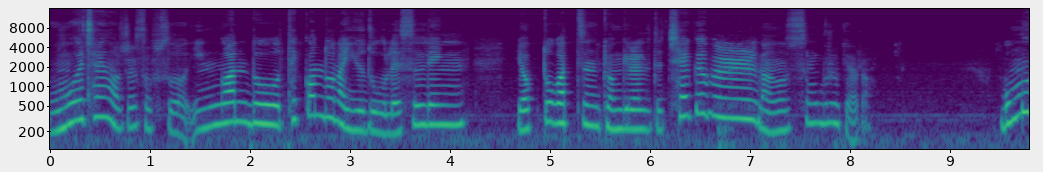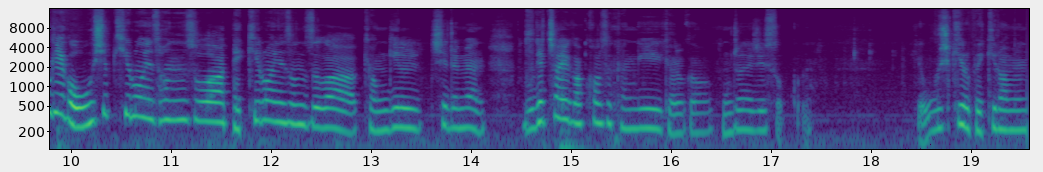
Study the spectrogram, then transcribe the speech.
몸무게 차이는 어쩔 수 없어. 인간도 태권도나 유도, 레슬링, 역도 같은 경기를 할 때 체급을 나눠서 승부를 겨뤄. 몸무게가 50kg인 선수와 100kg인 선수가 경기를 치르면 무게 차이가 커서 경기 결과가 공정해질 수 없거든. 50kg, 100kg 하면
